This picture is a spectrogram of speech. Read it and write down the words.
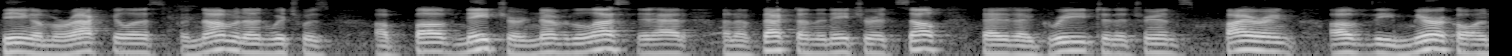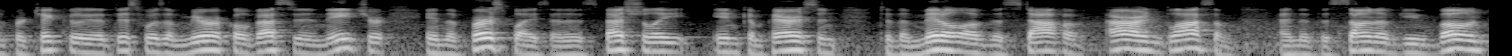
being a miraculous phenomenon which was above nature. Nevertheless, it had an effect on the nature itself that it agreed to the transpiring of the miracle, and particularly that this was a miracle vested in nature in the first place, and especially in comparison to the middle of the staff of Aaron blossom, and that the sun of Givon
